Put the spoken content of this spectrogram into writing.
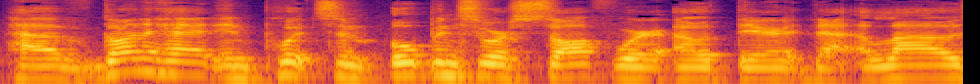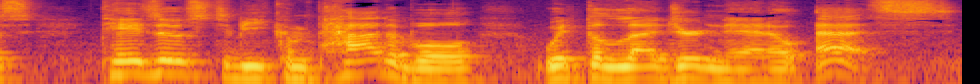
have gone ahead and put some open source software out there that allows Tezos to be compatible with the Ledger Nano S.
